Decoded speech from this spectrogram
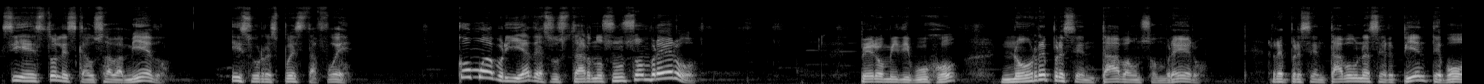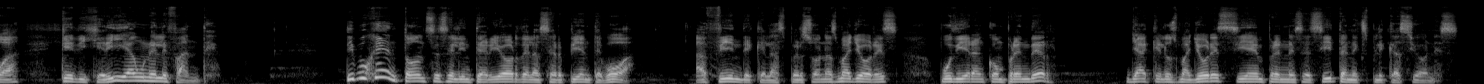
si esto les causaba miedo. Y su respuesta fue ¿Cómo habría de asustarnos un sombrero? Pero mi dibujo no representaba un sombrero, representaba una serpiente boa que digería un elefante. Dibujé entonces el interior de la serpiente boa, a fin de que las personas mayores pudieran comprender, ya que los mayores siempre necesitan explicaciones.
